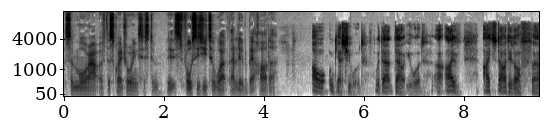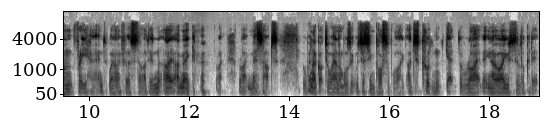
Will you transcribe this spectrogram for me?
some more out of the square drawing system. It forces you to work that little bit harder. Oh yes, you would. Without doubt, you would. Uh, I've I started off um, freehand when I first started, and I, I make right right mess ups. But when I got to animals, it was just impossible. I, I, just couldn't get the right. You know, I used to look at it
